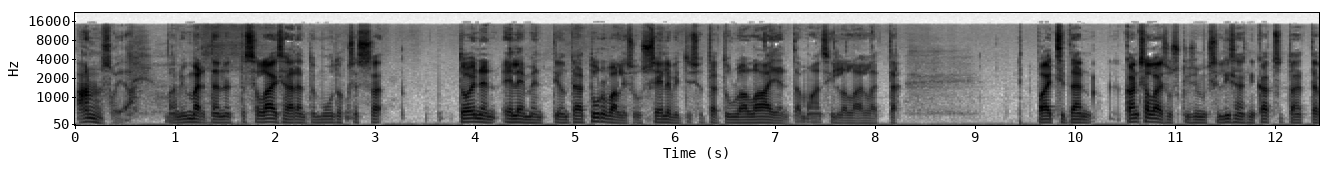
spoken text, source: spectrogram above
ansoja? Mä oon ymmärtänyt, että tässä lainsäädäntömuutoksessa toinen elementti on tämä turvallisuusselvitys, jota tullaan laajentamaan sillä lailla, että, että paitsi tämän kansalaisuuskysymyksen lisäksi, niin katsotaan, että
